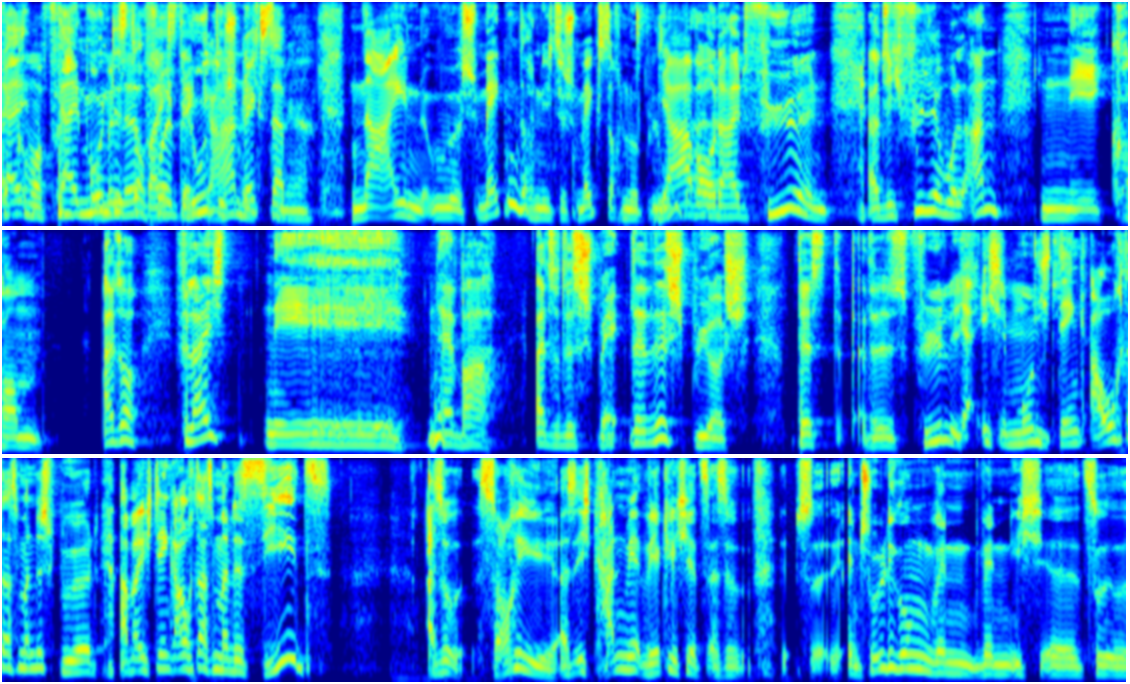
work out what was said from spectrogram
dein, dein Mund ist Promille doch voll Blut, du schmeckst da. mehr. Nein, schmecken doch nicht, du schmeckst doch nur Blut. Ja, aber Alter. oder halt fühlen. Also ich fühle ja wohl an. Nee, komm. Also vielleicht. Nee, never. Also das schmeckt, das spürst. Das, das fühle ich, Ja, ich, im Mund. ich denke auch, dass man das spürt, aber ich denke auch, dass man das sieht. Also, sorry, also ich kann mir wirklich jetzt, also so, Entschuldigung, wenn, wenn ich äh, zu,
